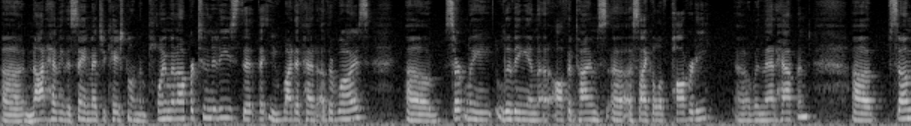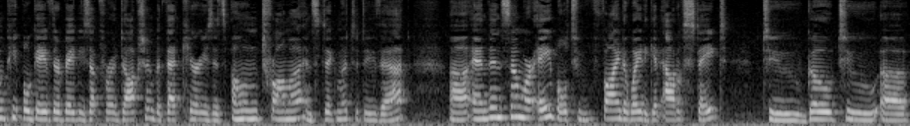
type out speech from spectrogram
uh, not having the same educational and employment opportunities that, that you might have had otherwise. Uh, certainly, living in a, oftentimes uh, a cycle of poverty uh, when that happened. Uh, some people gave their babies up for adoption, but that carries its own trauma and stigma to do that. And then some were able to find a way to get out of state, to go to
